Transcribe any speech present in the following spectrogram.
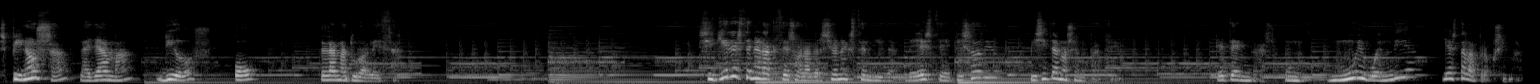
Spinoza la llama Dios o la naturaleza. Si quieres tener acceso a la versión extendida de este episodio, visítanos en Patreon. Que tengas un muy buen día y hasta la próxima.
